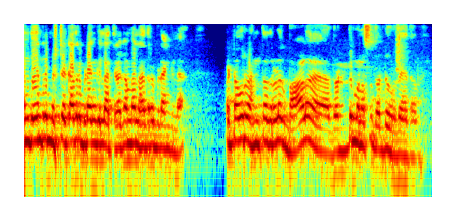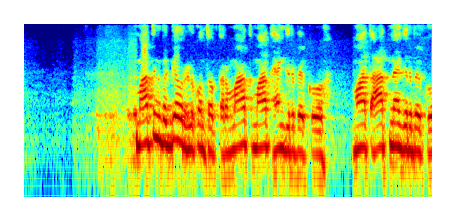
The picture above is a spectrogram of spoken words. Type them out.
ಒಂದು ಏನ್ರಿ ಮಿಸ್ಟೇಕ್ ಆದ್ರೆ ಬಿಡಂಗಿಲ್ಲ, ತಿಳಗ ಮೇಲೆ ಆದ್ರೆ ಬಿಡಂಗಿಲ್ಲ. ಬಟ್ ಅವರು ಅಂಥದ್ರೊಳಗೆ ಭಾಳ ದೊಡ್ಡ ಮನಸ್ಸು, ದೊಡ್ಡ ಹೃದಯದವ್ರು ಮಾತಿನ ಬಗ್ಗೆ ಅವ್ರು ಹೇಳ್ಕೊಂತ ಹೋಗ್ತಾರೆ. ಮಾತು ಮಾತು ಹೆಂಗಿರಬೇಕು? ಮಾತು ಆತ್ನಾಗಿರಬೇಕು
